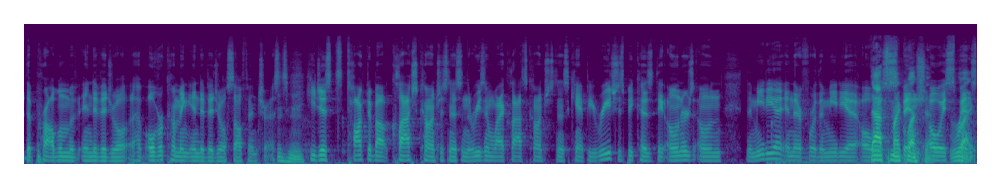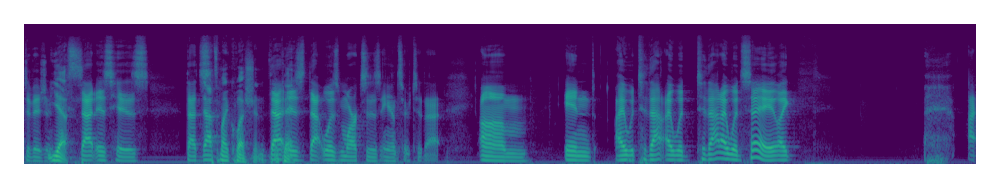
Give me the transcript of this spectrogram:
the problem of individual of overcoming individual self-interest. Mm-hmm. He just talked about class consciousness and the reason why class consciousness can't be reached is because the owners own the media and therefore the media always That's my spins, question. always spins Right. division. Yes. That is his that's That's my question. that is Okay. that was Marx's answer to that. Um, and I would to that I would to that I would say like I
